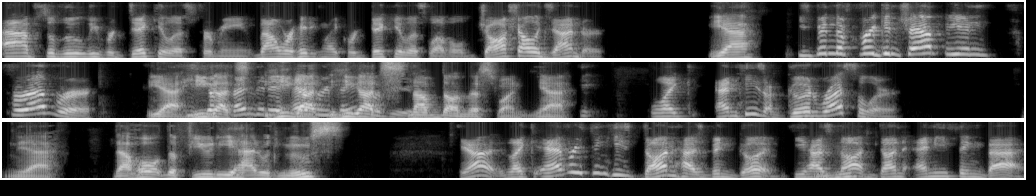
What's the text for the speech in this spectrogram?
absolutely ridiculous for me. Now we're hitting like ridiculous level. Josh Alexander. Yeah. He's been the freaking champion forever. Yeah. He He got he got he got snubbed on this one. Yeah. Like, and he's a good wrestler. Yeah. That whole the feud he had with Moose. Yeah, like everything he's done has been good. He has Mhm. not done anything bad,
